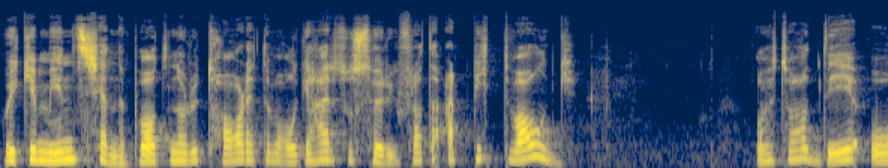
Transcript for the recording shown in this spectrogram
og ikke minst kjenne på at når du tar dette valget her, så sørg for at det er ditt valg. Og vet du hva, det å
